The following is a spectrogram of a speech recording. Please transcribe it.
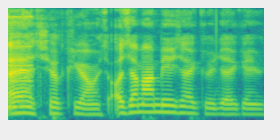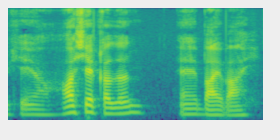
Evet çok iyi olmuş. O zaman bir sonraki videoya görüşmek üzere. Hoşçakalın. Bay bay.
